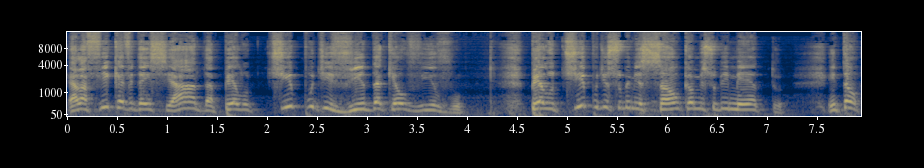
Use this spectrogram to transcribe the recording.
Ela fica evidenciada pelo tipo de vida que eu vivo, pelo tipo de submissão que eu me submeto. Então,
